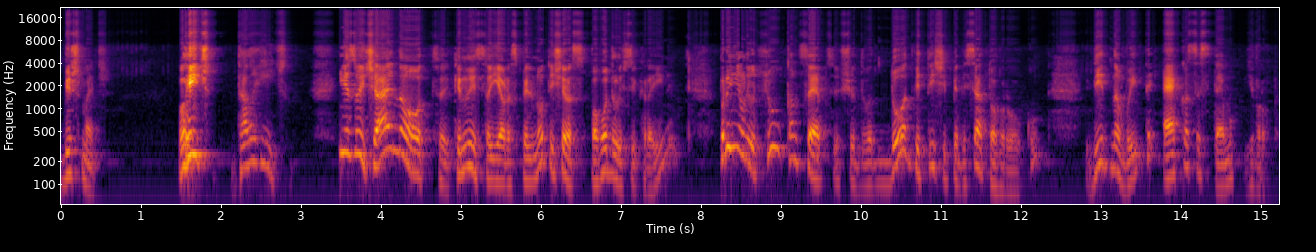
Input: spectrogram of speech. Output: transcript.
більш-менш. Логічно? Та логічно. І, звичайно, от керівництво Євроспільноти, ще раз погодили всі країни, прийняли цю концепцію, що до 2050 року відновити екосистему Європи.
